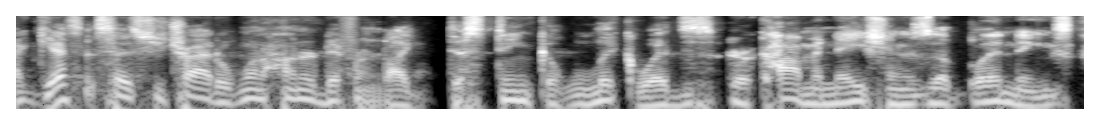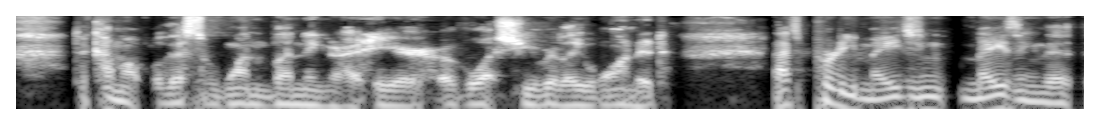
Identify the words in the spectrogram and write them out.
I guess it says she tried 100 different like distinct liquids or combinations of blendings to come up with this one blending right here of what she really wanted. That's pretty amazing. Amazing that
